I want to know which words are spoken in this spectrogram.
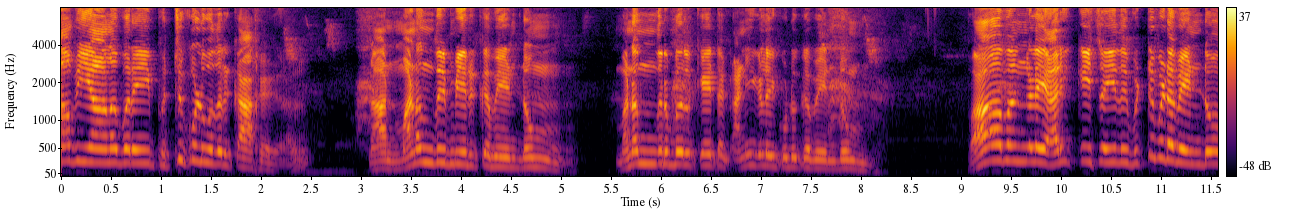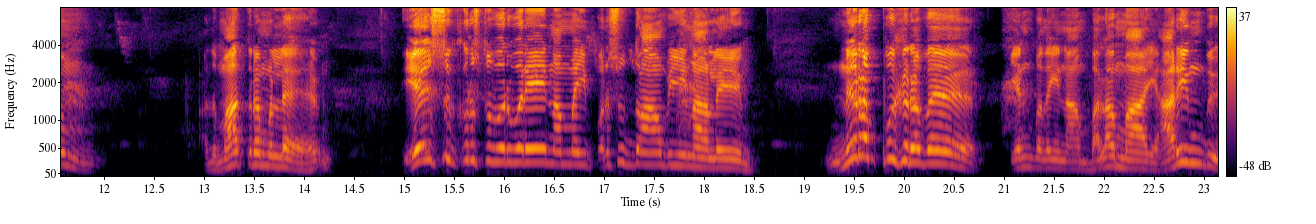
ஆவியானவரை பெற்றுக்கொள்வதற்காக நான் மனம் திரும்பி இருக்க வேண்டும். மனம் திரும்பல் கேட்ட கனிகளை கொடுக்க வேண்டும். பாவங்களை அறிக்கை செய்து விட்டுவிட வேண்டும். அது மாத்திரமல்ல இயேசு கிறிஸ்து ஒருவரே நம்மை பரிசுத்தாவியினாலே நிரப்புகிறவர் என்பதை நாம் பலமாய் அறிந்து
